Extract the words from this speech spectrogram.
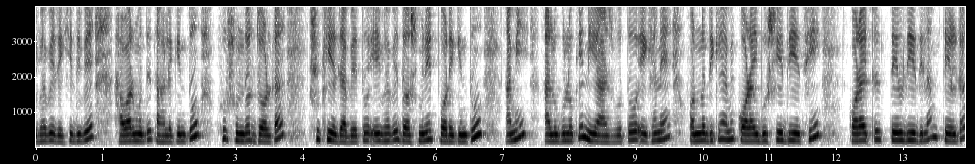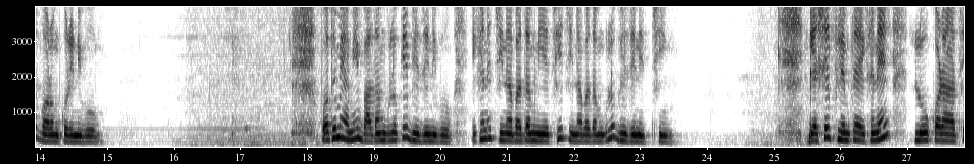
এভাবে রেখে দিবে হাওয়ার মধ্যে, তাহলে কিন্তু খুব সুন্দর জলটা শুকিয়ে যাবে। তো এইভাবে দশ মিনিট পরে কিন্তু আমি আলুগুলোকে নিয়ে আসব। তো এখানে অন্যদিকে আমি কড়াই বসিয়ে দিয়েছি। কড়াইতে তেল দিয়ে দিলাম, তেলটা গরম করে নিব। প্রথমে আমি বাদামগুলোকে ভেজে নিব। এখানে বাদাম নিয়েছি বাদামগুলো ভেজে নিচ্ছি। গ্যাসের ফ্লেমটা এখানে লো করা আছে।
